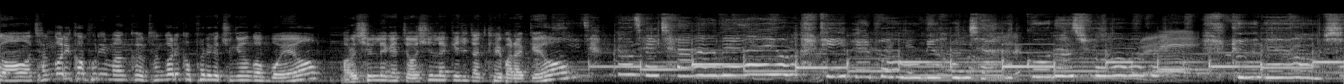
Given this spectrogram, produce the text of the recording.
어, 장거리 커플인 만큼 장거리 커플에게 중요한 건 뭐예요? 바로 신뢰겠죠. 신뢰 깨지지 않길 바랄게요. 것을 참아요 TV를 보며 혼자 웃고 나죠 그대 없이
